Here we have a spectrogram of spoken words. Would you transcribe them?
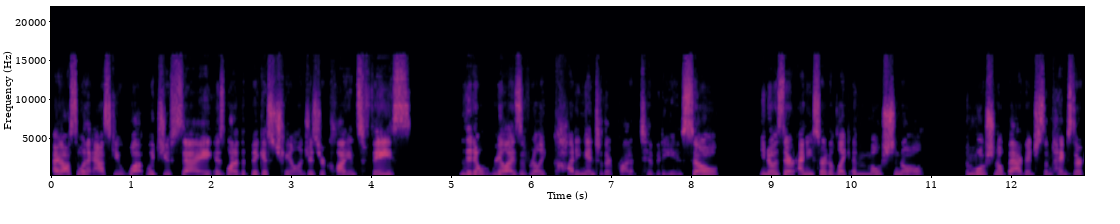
I also want to ask you, what would you say is one of the biggest challenges your clients face they don't realize is really cutting into their productivity? So, you know, is there any sort of like emotional, emotional baggage sometimes they're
